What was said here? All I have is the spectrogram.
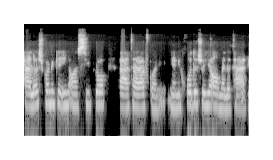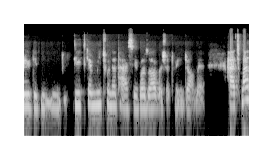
تلاش کنه که این آسیب رو برطرف کنیم یعنی خودش رو یه عامل تغییر دید, دید که می‌تونه تاثیرگذار باشه تو این جامعه. حتما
